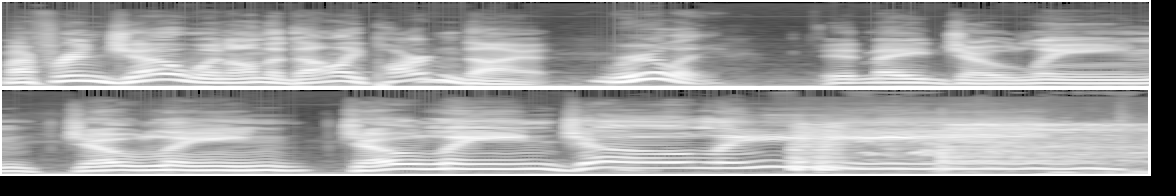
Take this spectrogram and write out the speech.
My friend Joe went on the Dolly Parton diet. Really? It made Jolene, Jolene, Jolene, Jolene.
